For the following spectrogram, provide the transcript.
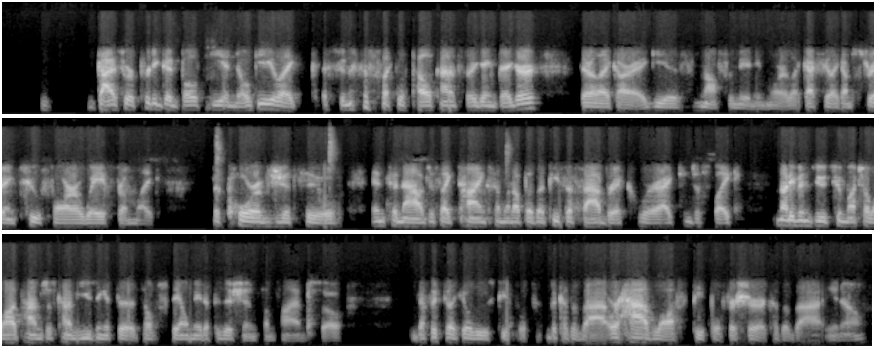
guys who are pretty good both gi and nogi, like as soon as like lapel kind of started getting bigger they're like, all right, gi is not for me anymore. Like I feel like I'm straying too far away from like the core of jiu-jitsu into now just like tying someone up with a piece of fabric where I can just like not even do too much a lot of times, just kind of using it to, to stalemate a position sometimes. So definitely feel like you'll lose people because of that or have lost people for sure because of that, you know?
